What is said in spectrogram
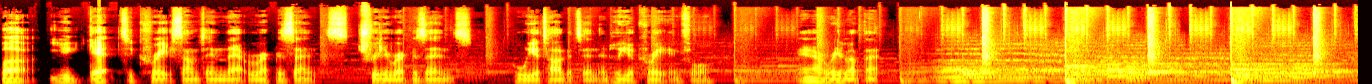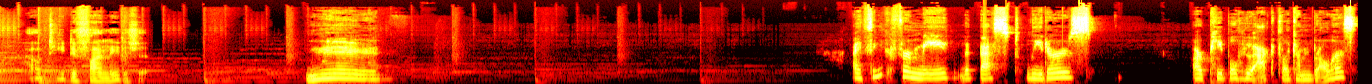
but you get to create something that represents, truly represents who you're targeting and who you're creating for. Yeah, I really love that. How do you define leadership? Yeah. I think for me, the best leaders are people who act like umbrellas.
